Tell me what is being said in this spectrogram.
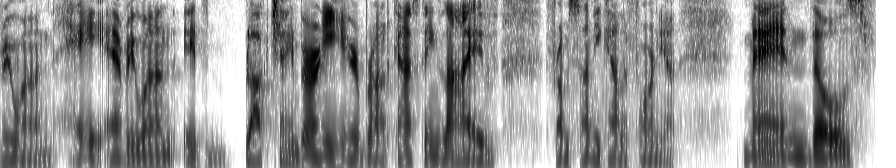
everyone. Hey everyone, it's Blockchain Bernie here broadcasting live from sunny California. Man, those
